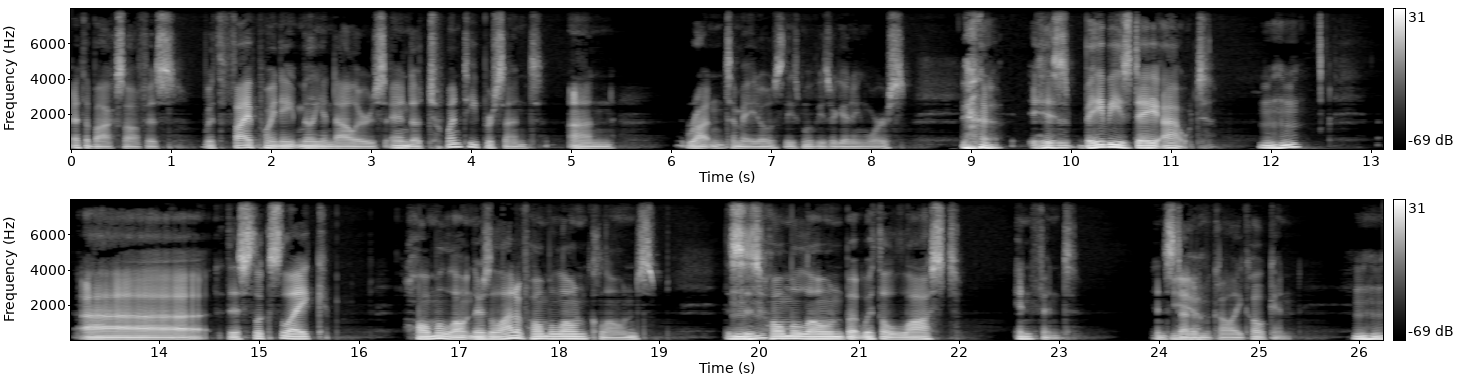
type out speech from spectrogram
at the box office with $5.8 million and a 20% on Rotten Tomatoes. These movies are getting worse. His Baby's Day Out. Mm-hmm. Uh, this looks like Home Alone. There's a lot of Home Alone clones. This is Home Alone, but with a lost infant instead of Macaulay Culkin. Mm-hmm.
